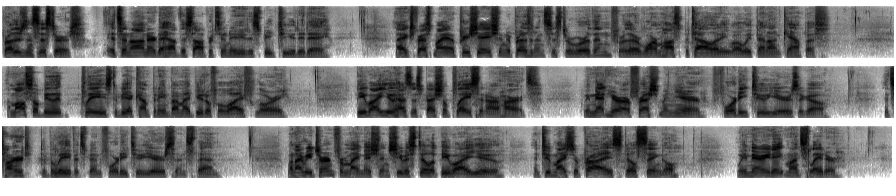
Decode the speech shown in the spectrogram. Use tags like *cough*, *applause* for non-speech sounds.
Brothers and sisters, it's an honor to have this opportunity to speak to you today. I express my appreciation to President Sister Worthen for their warm hospitality while we've been on campus. I'm also pleased to be accompanied by my beautiful wife, Lori. BYU has a special place in our hearts. We met here our freshman year, 42 years ago. It's hard to believe it's been 42 years since then. When I returned from my mission, she was still at BYU, and to my surprise, still single. We married eight months later.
